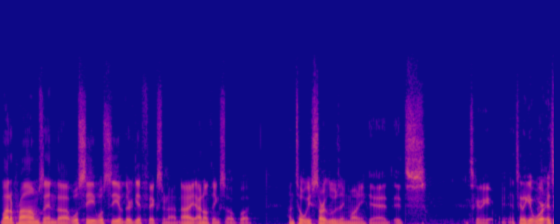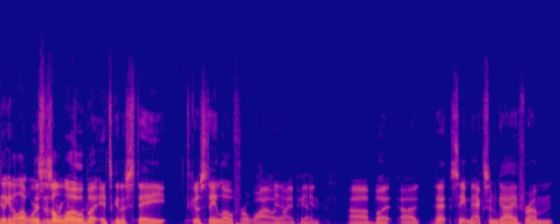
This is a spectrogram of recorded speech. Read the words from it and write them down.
a lot of problems, and uh, we'll see. We'll see if they get fixed or not. I, I don't think so, but until we start losing money, yeah, it's it's gonna get. it's gonna get worse. It's gonna get a lot worse. This is a before it low, but it's gonna stay. It's gonna stay low for a while, in Yeah, my yeah. opinion. Uh, but uh, that St. Maxon guy from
